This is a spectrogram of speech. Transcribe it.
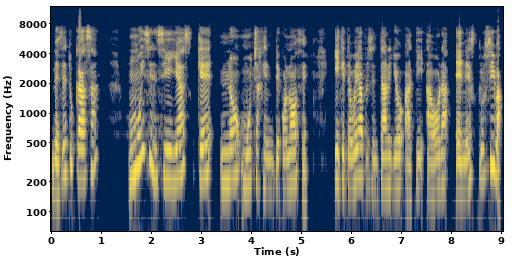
desde tu casa, muy sencillas que no mucha gente conoce y que te voy a presentar yo a ti ahora en exclusiva.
